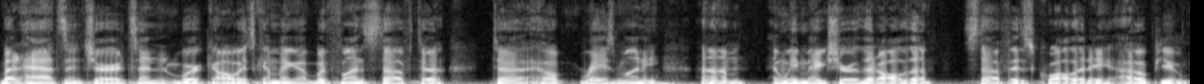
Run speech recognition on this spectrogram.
But hats and shirts, and we're always coming up with fun stuff to to help raise money. Um, and we make sure that all the stuff is quality. I hope you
